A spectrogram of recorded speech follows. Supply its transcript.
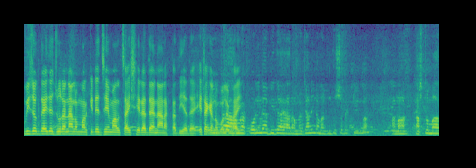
অভিযোগ দেয় যে জুরাইন আলম মার্কেটে যে মাল চাই সেটা দেয় না আর একটা দিয়ে দেয়। এটা কেন বলে ভাই? আমরা করি না বিদায় আর আমরা জানি না আমার নিজস্ব ব্যক্তির মাল। আমার কাস্টমার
